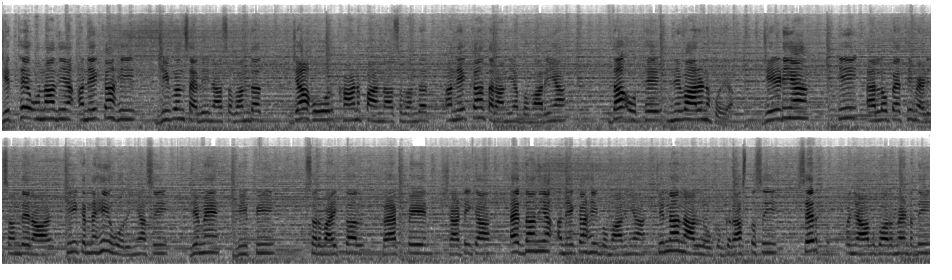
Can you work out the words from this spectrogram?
ਜਿੱਥੇ ਉਹਨਾਂ ਦੀਆਂ ਅਨੇਕਾਂ ਹੀ ਜੀਵਨ ਸ਼ੈਲੀ ਨਾਲ ਸੰਬੰਧਿਤ ਜਾਂ ਹੋਰ ਖਾਣ ਪਾਣ ਨਾਲ ਸੰਬੰਧਿਤ ਅਨੇਕਾਂ ਤਰ੍ਹਾਂ ਦੀਆਂ ਬਿਮਾਰੀਆਂ ਦਾ ਉੱਥੇ ਨਿਵਾਰਣ ਹੋਇਆ, ਜਿਹੜੀਆਂ ਕਿ ਐਲੋਪੈਥੀ ਮੈਡੀਸਨ ਦੇ ਨਾਲ ਠੀਕ ਨਹੀਂ ਹੋ ਰਹੀਆਂ ਸੀ, ਜਿਵੇਂ ਬੀਪੀ ਸਰਵਾਈਕਲ ਬੈਕ ਪੇਨ ਛਾਟਿਕਾ ਐਦਾਂ ਦੀਆਂ ਅਨੇਕਾਂ ਹੀ ਬਿਮਾਰੀਆਂ ਜਿਨ੍ਹਾਂ ਨਾਲ ਲੋਕ ਗ੍ਰਸਤ ਸੀ ਸਿਰਫ ਪੰਜਾਬ ਗਵਰਨਮੈਂਟ ਦੀ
